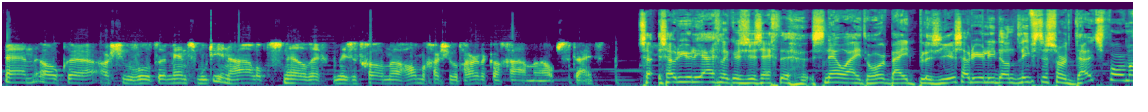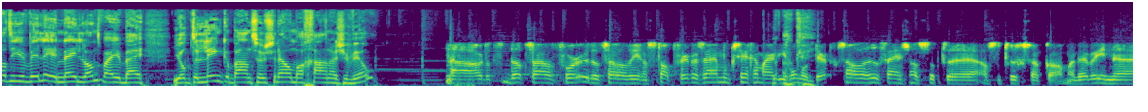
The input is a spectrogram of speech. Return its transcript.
En ook als je bijvoorbeeld mensen moet inhalen op de snelweg, dan is het gewoon handig als je wat harder kan gaan op zijn tijd. Zouden jullie eigenlijk, als je zegt snelheid hoort bij het plezier, zouden jullie dan het liefst een soort Duits format hier willen in Nederland, waar je, bij, je op de linkerbaan zo snel mag gaan als je wil? Nou, dat, dat, zou voor, dat zou wel weer een stap verder zijn, moet ik zeggen. Maar die 130 zou wel heel fijn zijn als dat, uh, als dat terug zou komen. We hebben in, uh,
